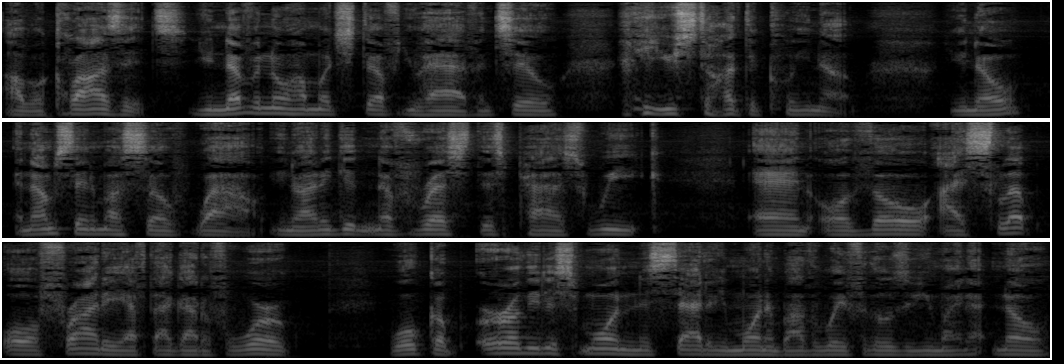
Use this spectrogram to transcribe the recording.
our closets, you never know how much stuff you have until you start to clean up, you know? And I'm saying to myself, wow, you know, I didn't get enough rest this past week. And although I slept all Friday after I got off work, Woke up early this morning, this Saturday morning, by the way, for those of you might not know.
